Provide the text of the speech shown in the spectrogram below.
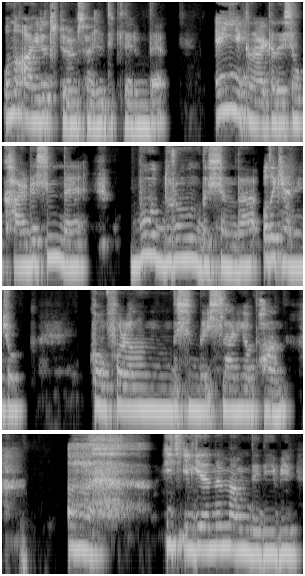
Onu ayrı tutuyorum söylediklerimde. En yakın arkadaşım, kardeşim de bu durumun dışında o da kendini çok konfor alanının dışında işler yapan ah, hiç ilgilenemem dediği bir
